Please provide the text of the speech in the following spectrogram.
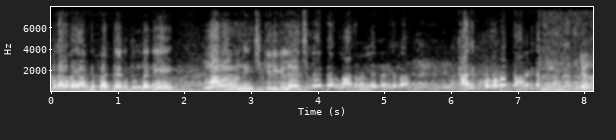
చెప్పగలవా అంటే ప్రత్యేకత ఉందని మరణం నుంచి తిరిగి లేచి లేపారు. లాజరం లేపాడు కదా. కానీ పునరుద్ధానుడు కదా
